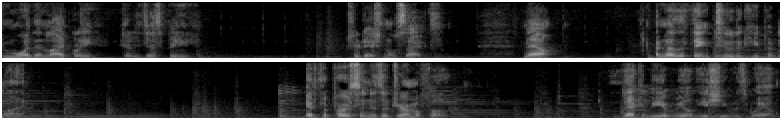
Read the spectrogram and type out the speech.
more than likely, it'll just be traditional sex. Now, another thing, too, to keep in mind if the person is a germaphobe, that could be a real issue as well.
